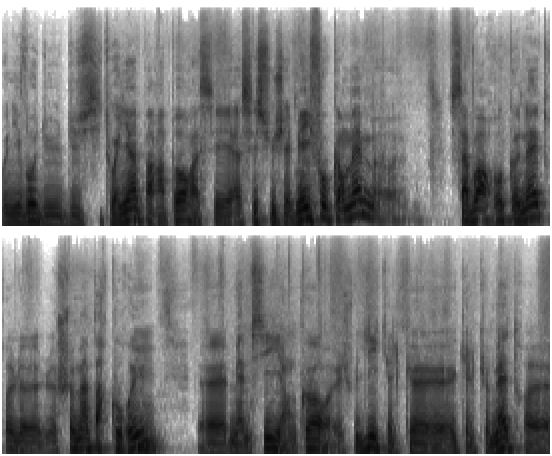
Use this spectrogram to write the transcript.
au niveau du, citoyen par rapport à ces, à ces, sujets. Mais il faut quand même euh, savoir reconnaître le, chemin parcouru, mm. euh, même s'il y a encore, je vous dis, quelques, quelques mètres euh,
